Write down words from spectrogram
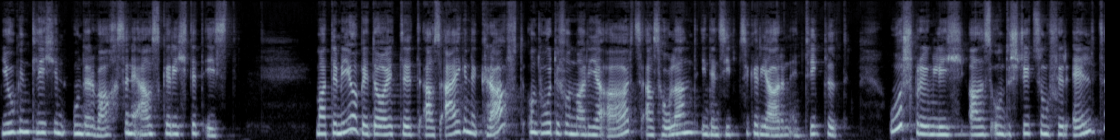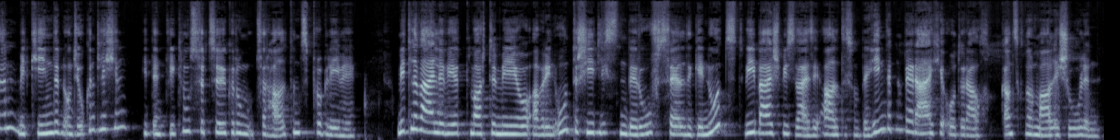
Jugendlichen und Erwachsenen ausgerichtet ist. Martemeo bedeutet aus eigener Kraft und wurde von Maria Arz aus Holland in den 70er Jahren entwickelt. Ursprünglich als Unterstützung für Eltern mit Kindern und Jugendlichen mit Entwicklungsverzögerung und Verhaltensprobleme. Mittlerweile wird Martemeo aber in unterschiedlichsten Berufsfeldern genutzt, wie beispielsweise Alters- und Behindertenbereiche oder auch ganz normale Schulen.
